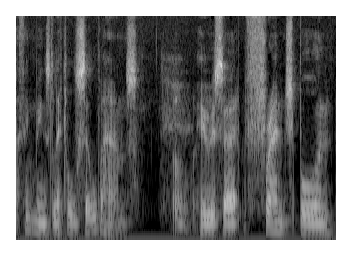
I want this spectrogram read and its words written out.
I think means Little Silver Hands, oh, who was a French born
